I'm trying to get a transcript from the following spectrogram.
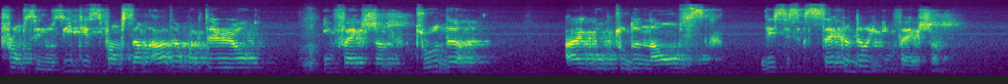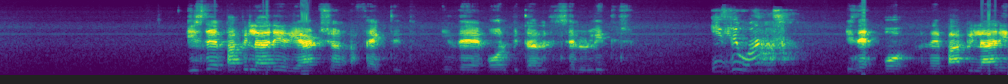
from sinusitis, from some other bacterial infection through the eye go to the nose. This is secondary infection. Is the pupillary reaction affected in the orbital cellulitis? Is the what? Is the, the pupillary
